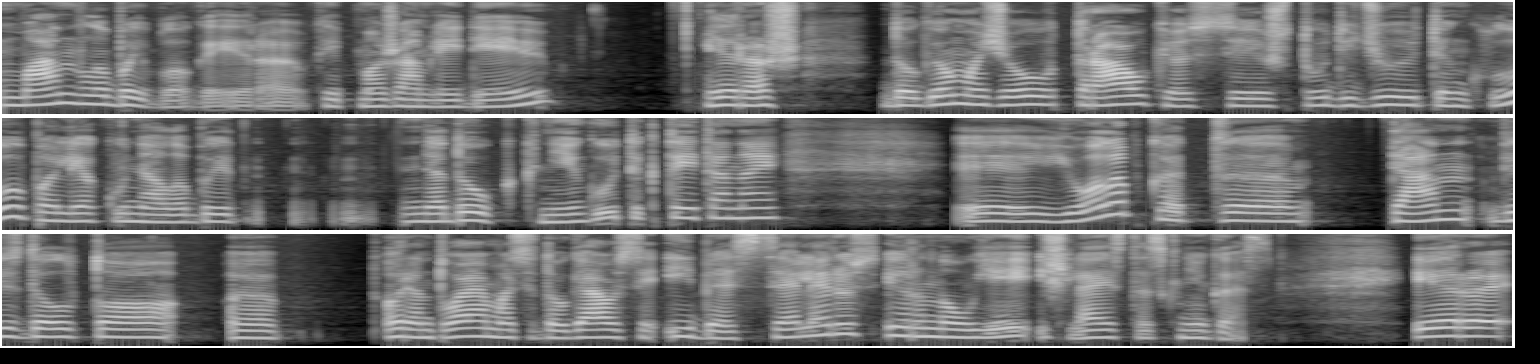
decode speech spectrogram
man labai blogai yra kaip mažam leidėjui. Ir aš daugiau mažiau traukiuosi iš tų didžiųjų tinklų, palieku nelabai nedaug knygų tik tai tenai. E, juolab, kad e, ten vis dėlto orientuojamasi daugiausia į bestsellerius ir naujai išleistas knygas. Ir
